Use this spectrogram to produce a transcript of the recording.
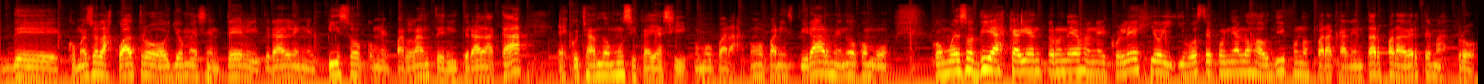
de como eso a las 4, yo me senté literal en el piso con el parlante literal acá, escuchando música y así, como para, como para inspirarme, ¿no? Como, como esos días que habían torneos en el colegio y, vos te ponías los audífonos para calentar para verte más pro.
